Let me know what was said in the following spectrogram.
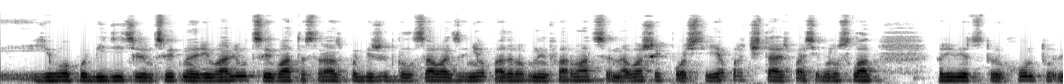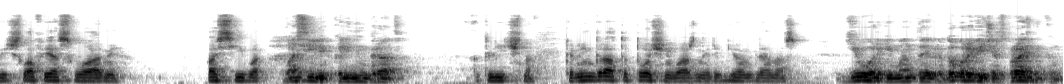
его победителем цветной революции, Вата сразу побежит голосовать за него. Подробная информация на вашей почте. Я прочитаю. Спасибо, Руслан. Приветствую хунту. Вячеслав, я с вами. Спасибо. Василий, Калининград. Отлично. Калининград это очень важный регион для нас. Георгий Монтегро. Добрый вечер, с праздником.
